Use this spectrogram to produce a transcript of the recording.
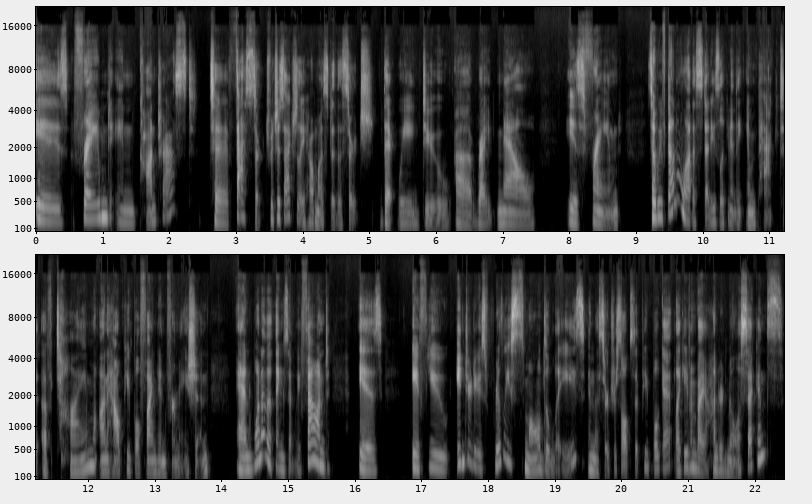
is framed in contrast to fast search, which is actually how most of the search that we do uh, right now is framed. So we've done a lot of studies looking at the impact of time on how people find information. And one of the things that we found is if you introduce really small delays in the search results that people get, like even by 100 milliseconds,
